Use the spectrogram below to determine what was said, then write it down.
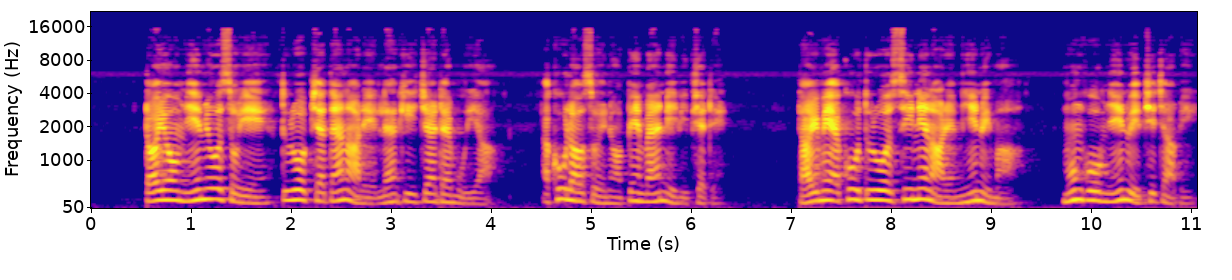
။တော်ယုံမြင်းမျိုးဆိုရင်သူတို့ဖြတ်တန်းလာတဲ့လန်ကီကြမ်းတမ်းမှုရအခုလောက်ဆိုရင်တော့ပင်ပန်းနေပြီဖြစ်တယ်။ဒါပေမဲ့အခုသူတို့စီးနှင်းလာတဲ့မြင်းတွေမှာမွန်ကိုမြင်းတွေဖြစ်ကြပြီး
